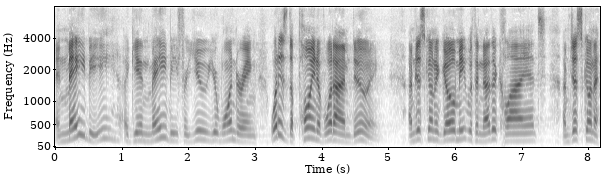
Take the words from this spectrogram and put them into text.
And maybe, again, maybe for you, you're wondering, what is the point of what I'm doing? I'm just going to go meet with another client. I'm just going to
